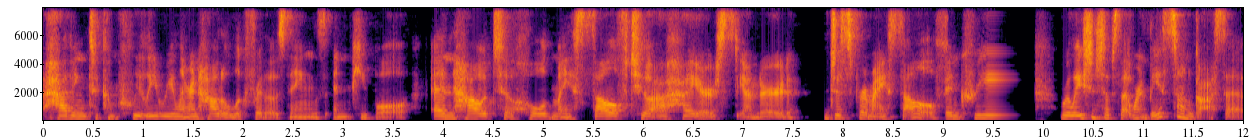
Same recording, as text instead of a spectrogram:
having to completely relearn how to look for those things in people and how to hold myself to a higher standard just for myself and create relationships that weren't based on gossip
